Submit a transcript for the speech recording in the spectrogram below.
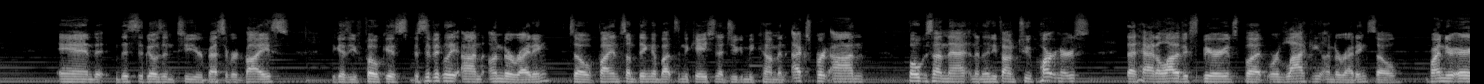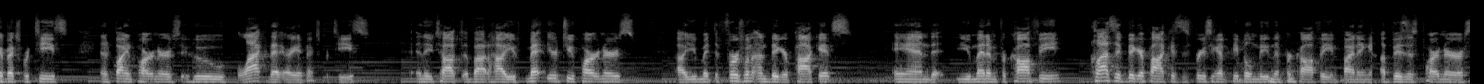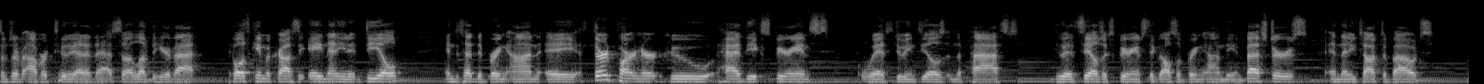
And this goes into your best of advice because you focus specifically on underwriting. So find something about syndication that you can become an expert on, focus on that. And then you found two partners that had a lot of experience but were lacking underwriting. So find your area of expertise and find partners who lack that area of expertise. And you talked about how you've met your two partners uh, you met the first one on Bigger Pockets, and you met him for coffee. Classic Bigger Pockets is out to people, meeting them for coffee, and finding a business partner or some sort of opportunity out of that. So I love to hear that. Both came across the 89 unit deal and decided to bring on a third partner who had the experience with doing deals in the past, who had sales experience. They could also bring on the investors. And then you talked about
